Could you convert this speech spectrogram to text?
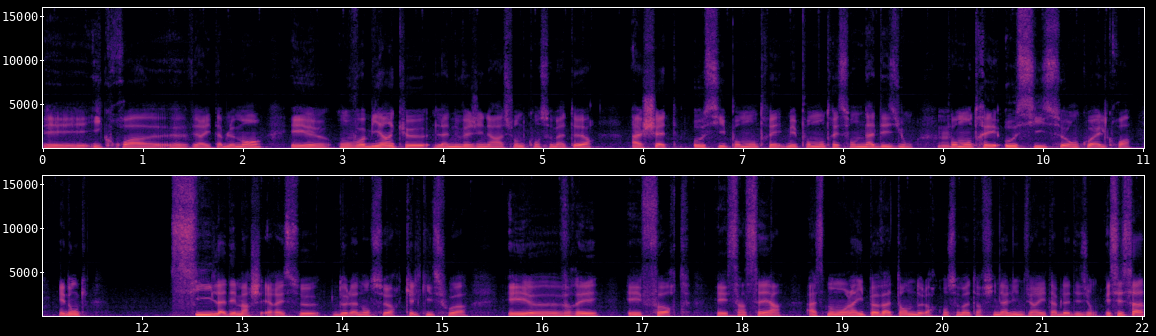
et y croit euh, véritablement. Et euh, on voit bien que la nouvelle génération de consommateurs achète aussi pour montrer, mais pour montrer son adhésion, mmh. pour montrer aussi ce en quoi elle croit. Et donc, si la démarche RSE de l'annonceur, quel qu'il soit, est euh, vraie et forte et sincère, à ce moment-là, ils peuvent attendre de leur consommateur final une véritable adhésion. Et c'est ça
